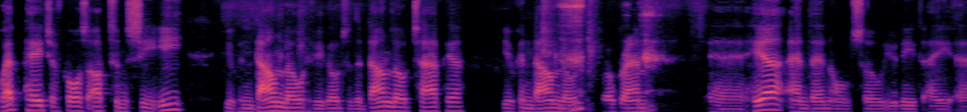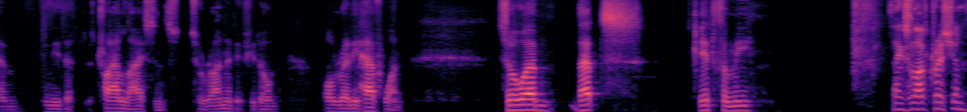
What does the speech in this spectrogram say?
web page, of course, Optum CE. You can download, if you go to the download tab here, you can download the program uh, here, and then also you need a um, you need a trial license to run it if you don't already have one. So um, that's it for me. Thanks a lot, Kristian.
